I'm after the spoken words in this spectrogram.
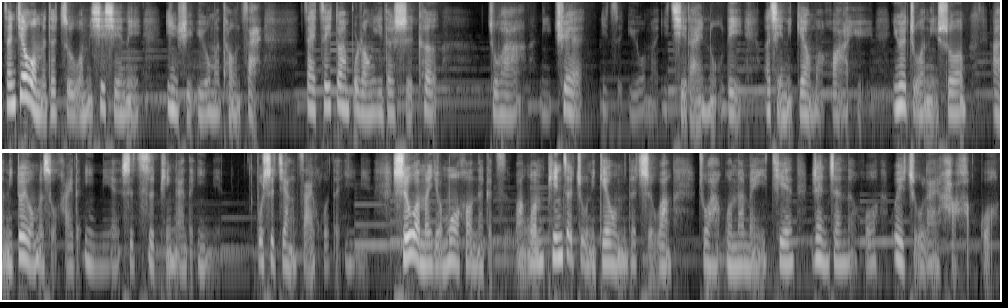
拯救我们的主，我们谢谢你应许与我们同在，在这段不容易的时刻，主啊，你却一直与我们一起来努力，而且你给我们话语，因为主啊，你说啊，你对我们所怀的意念是赐平安的意念，不是降灾祸的意念，使我们有幕后那个指望。我们凭着主你给我们的指望，主啊，我们每一天认真的活，为主来好好过。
